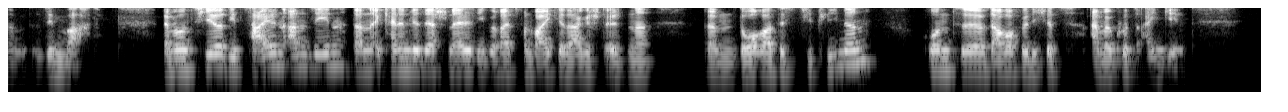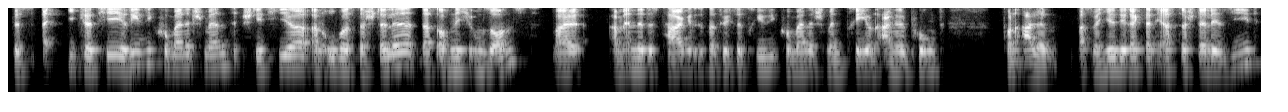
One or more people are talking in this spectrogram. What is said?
ähm, Sinn macht. Wenn wir uns hier die Zeilen ansehen, dann erkennen wir sehr schnell die bereits von Weike dargestellten ähm, Dora-Disziplinen und äh, darauf würde ich jetzt einmal kurz eingehen. Das IKT-Risikomanagement steht hier an oberster Stelle, das auch nicht umsonst, weil am Ende des Tages ist natürlich das Risikomanagement Dreh- und Angelpunkt von allem. Was man hier direkt an erster Stelle sieht,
